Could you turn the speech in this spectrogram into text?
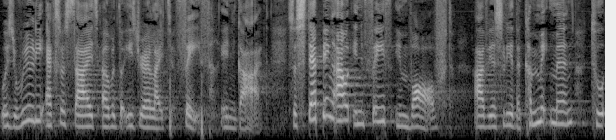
was really exercise of the Israelites' faith in God. So stepping out in faith involved obviously the commitment to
